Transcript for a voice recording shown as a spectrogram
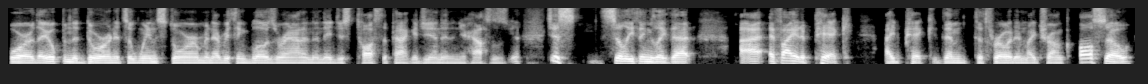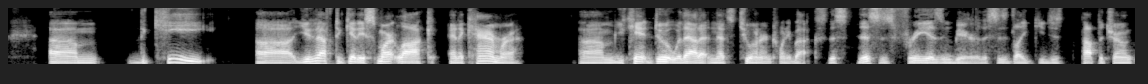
or they open the door and it's a windstorm and everything blows around and then they just toss the package in and then your house is you know, just silly things like that. I, if I had a pick, I'd pick them to throw it in my trunk. Also, um, the key uh, you have to get a smart lock and a camera. Um, you can't do it without it and that's 220 bucks. This this is free as in beer. This is like you just pop the trunk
